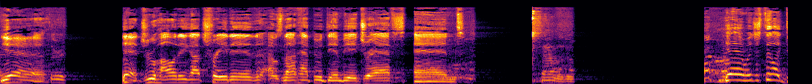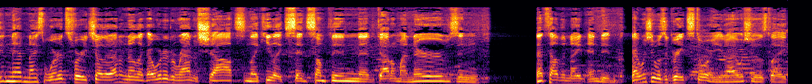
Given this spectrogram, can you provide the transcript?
Yeah. Yeah, Jrue Holiday got traded. I was not happy with the NBA draft, and yeah, we just like didn't have nice words for each other. I don't know. Like I ordered a round of shots, and like he like said something that got on my nerves, and that's how the night ended. I wish it was a great story. You know, I wish it was like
